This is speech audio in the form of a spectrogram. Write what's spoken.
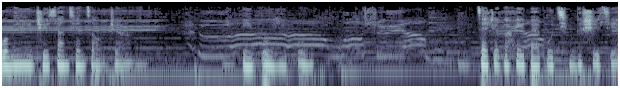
我们一直向前走着，一步一步，在这个黑白不清的世界。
